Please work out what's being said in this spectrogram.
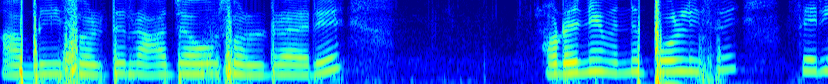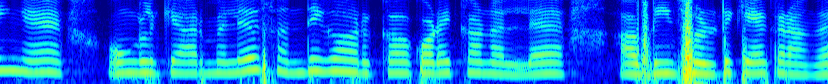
அப்படின்னு சொல்லிட்டு ராஜாவும் சொல்கிறாரு உடனே வந்து போலீஸு சரிங்க உங்களுக்கு யார் மேலேயும் சந்தேகம் இருக்கா? கொடைக்கானலில்? அப்படின்னு சொல்லிட்டு கேட்குறாங்க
